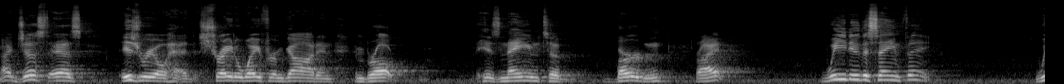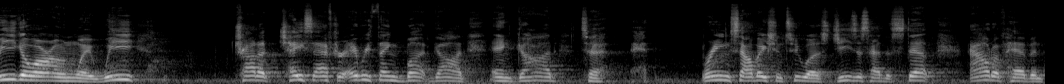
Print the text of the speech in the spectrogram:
Right? Just as Israel had strayed away from God and, and brought his name to burden, right? We do the same thing. We go our own way. We try to chase after everything but God. And God, to bring salvation to us, Jesus had to step out of heaven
